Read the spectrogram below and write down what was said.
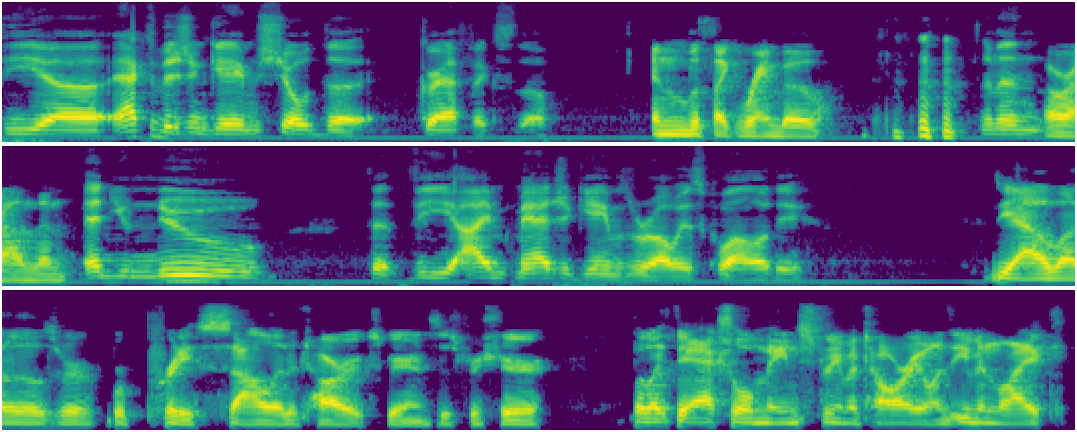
the uh, Activision games showed the graphics though, and with like rainbow and then around them. and you knew that the Imagic games were always quality. Yeah, a lot of those were, were pretty solid Atari experiences for sure. But like the actual mainstream Atari ones, even like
